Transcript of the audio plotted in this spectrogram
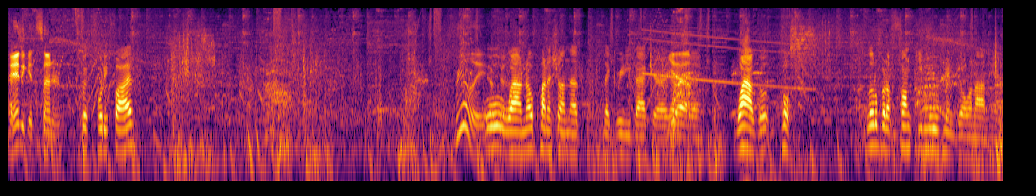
And he gets center. quick 45. Really? Oh, Okay. wow. No punish on that, that greedy back air, I Yeah. say. Wow, go. Oh. A little bit of funky movement going on here.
